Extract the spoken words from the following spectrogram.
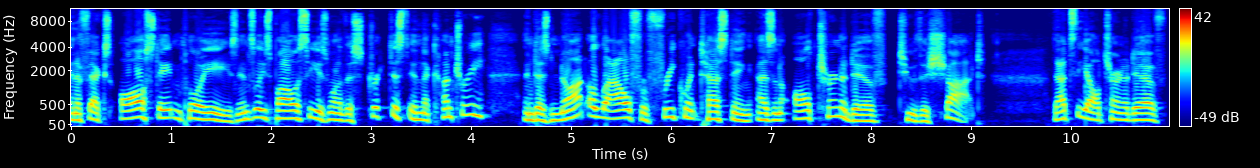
and affects all state employees. Inslee's policy is one of the strictest in the country and does not allow for frequent testing as an alternative to the shot. That's the alternative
